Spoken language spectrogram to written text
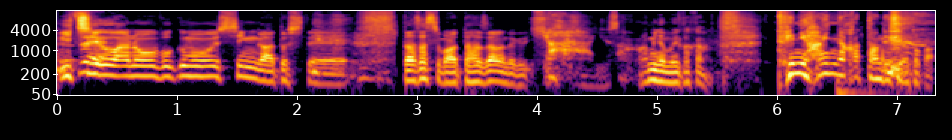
一応あの僕もシンガーとして出させてもらったはずなんだけど「いやーゆうさん網の6日間手に入んなかったんですよ」とか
